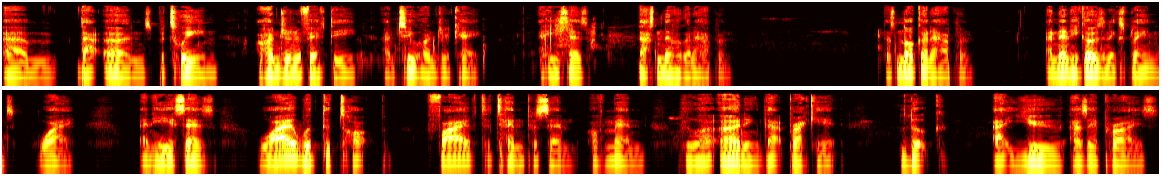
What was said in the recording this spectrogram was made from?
um that earns between 150 and 200k and he says that's never going to happen. That's not going to happen. And then he goes and explains why. And he says why would the top 5 to 10% of men who are earning that bracket look at you as a prize,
